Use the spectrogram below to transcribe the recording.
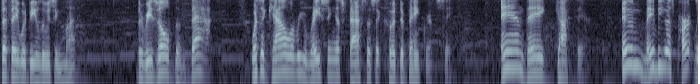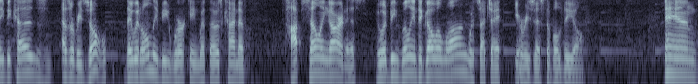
that they would be losing money. The result of that was a gallery racing as fast as it could to bankruptcy. And they got there. And maybe it was partly because, as a result, they would only be working with those kind of top selling artists who would be willing to go along with such a irresistible deal. And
